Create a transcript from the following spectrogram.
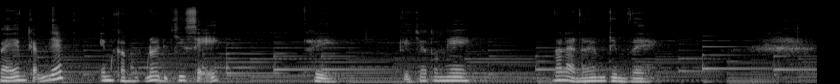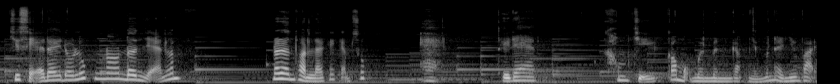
Và em cảm giác em cần một nơi để chia sẻ. Thì kể cho tôi nghe, nó là nơi em tìm về. Chia sẻ ở đây đôi lúc nó đơn giản lắm. Nó đơn thuần là cái cảm xúc. À thì ra không chỉ có một mình mình gặp những vấn đề như vậy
